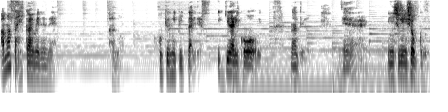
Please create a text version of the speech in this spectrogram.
甘さ控えめでね、あの、補給にぴったりです。いきなりこう、なんていうの、えー、インシュリンショック、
